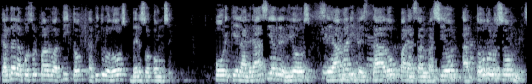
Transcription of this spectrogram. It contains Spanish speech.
Carta del apóstol Pablo a Tito, capítulo 2, verso 11. Porque la gracia de Dios se ha manifestado para salvación a todos los hombres.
